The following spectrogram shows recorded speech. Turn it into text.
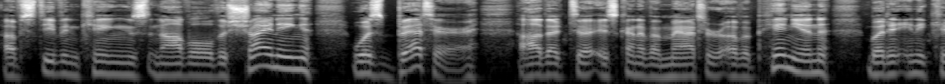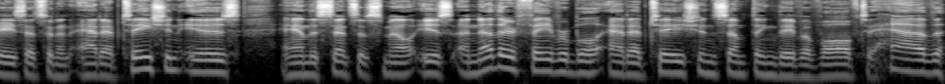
of Stephen King's novel The Shining was better. Uh, that uh, is kind of a matter of opinion, but in any case, that's what an adaptation is. And the sense of smell is another favorable adaptation, something they've evolved to have,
